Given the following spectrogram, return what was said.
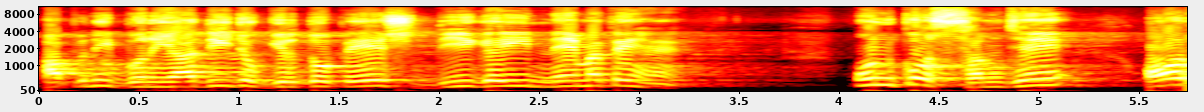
اپنی بنیادی جو گرد و پیش دی گئی نعمتیں ہیں، ان کو سمجھیں اور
